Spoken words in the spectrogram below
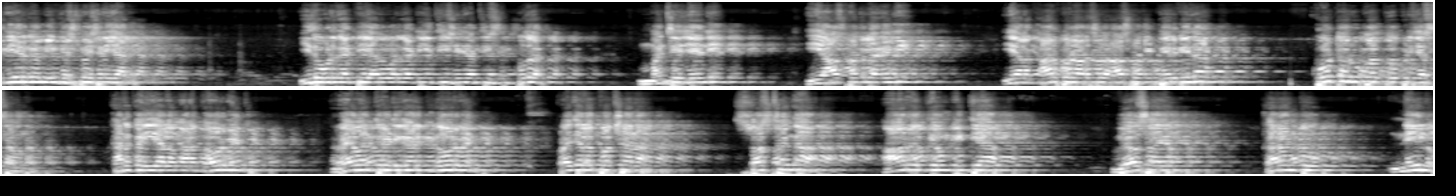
క్లియర్గా మీకు ఎస్టిమేషన్ ఇవ్వాలి ఇది ఒకటి కట్టి అది ఒకటి కట్టి ఇది తీసేది అది తీసేది కుదరదు. మంచిగా చేయండి. ఈ హాస్పిటల్ అనేది ఇవాళ కార్పొరేట్ హాస్పిటల్ పేరు మీద కోట్ల రూపాయలు దోపిడీ చేస్తా ఉన్నారు కనుక ఇవాళ మన గవర్నమెంట్ రేవంత్ రెడ్డి గారికి గవర్నమెంట్ ప్రజల పక్షాన స్పష్టంగా ఆరోగ్యం విద్య వ్యవసాయం కరెంటు నీళ్ళు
